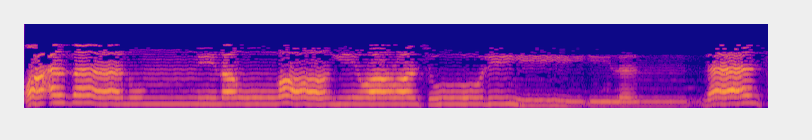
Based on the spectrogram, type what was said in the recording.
وَأَذَانٌ مِنَ اللَّهِ وَرَسُولِهِ إِلَى النَّاسِ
